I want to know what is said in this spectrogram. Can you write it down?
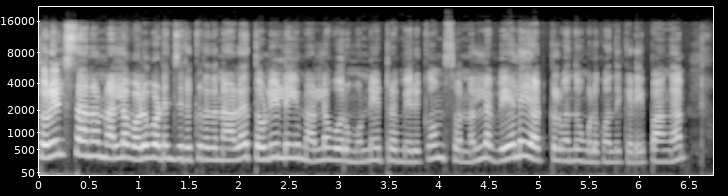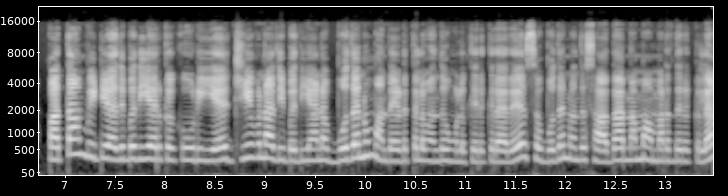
தொழில் ஸ்தானம் நல்ல வலுவடைஞ்சிருக்கிறதுனால தொழிலையும் நல்ல ஒரு முன்னேற்றம் இருக்கும். ஸோ நல்ல வேலையாட்கள் வந்து உங்களுக்கு வந்து கிடைப்பாங்க. பத்தாம் வீட்டு அதிபதியாக இருக்கக்கூடிய ஜீவனாதிபதியான புதனும் அந்த இடத்துல வந்து உங்களுக்கு இருக்கிறாரு. ஸோ புதன் வந்து சாதாரணமாக அமர்ந்திருக்கல.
